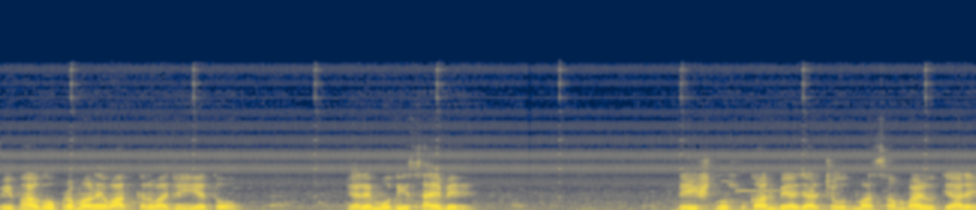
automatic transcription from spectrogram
વિભાગો પ્રમાણે વાત કરવા જઈએ તો, જ્યારે મોદી સાહેબે દેશનું સુકાન બે હજાર ચૌદમાં સંભાળ્યું, ત્યારે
